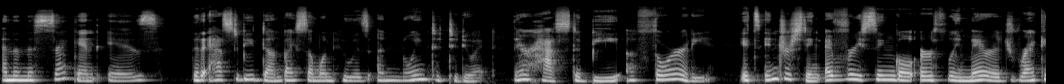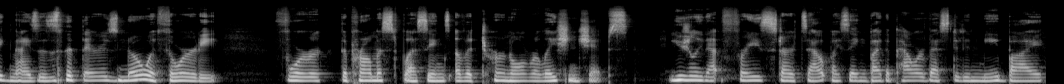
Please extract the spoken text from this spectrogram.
And then the second is that it has to be done by someone who is anointed to do it. There has to be authority. It's interesting, every single earthly marriage recognizes that there is no authority for the promised blessings of eternal relationships. Usually that phrase starts out by saying, by the power vested in me by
